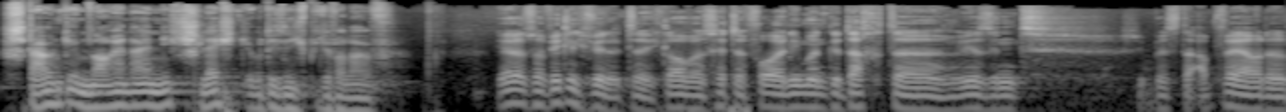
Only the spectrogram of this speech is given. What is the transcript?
staunte im Nachhinein nicht schlecht über diesen Spielverlauf. Ja, das war wirklich wild. Ich glaube, es hätte vorher niemand gedacht. Äh, wir sind die beste Abwehr oder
